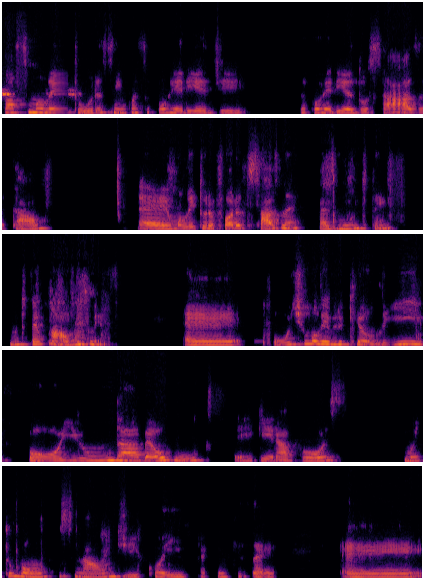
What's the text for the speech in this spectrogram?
faço uma leitura, assim, com essa correria de correria do SAS e tal. É uma leitura fora do SAS, né? Faz muito tempo. Muito tempo não, alguns meses. É, o último livro que eu li foi um da Bell Hooks, Erguer a Voz. Muito bom, por sinal, indico aí para quem quiser. É,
